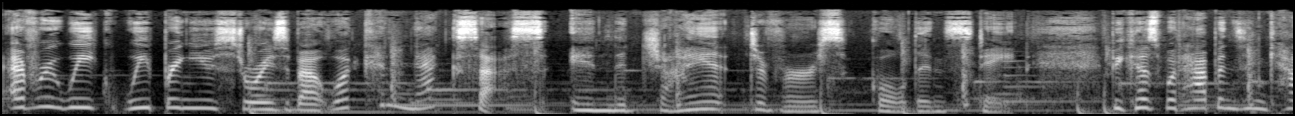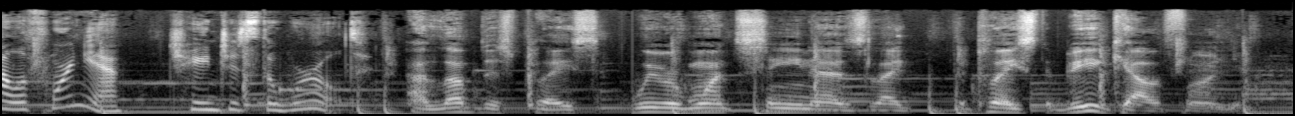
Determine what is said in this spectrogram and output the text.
Every week, we bring you stories about what connects us in the giant, diverse Golden State. Because what happens in California changes the world. I love this place. We were once seen as like the place to be, California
